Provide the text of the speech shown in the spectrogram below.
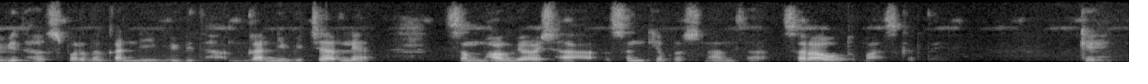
विविध स्पर्धकांनी विविध अंगांनी विचारल्या. संभाव्य अशा असंख्य प्रश्नांचा सराव तुम्हाला करता. येईल ओके.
